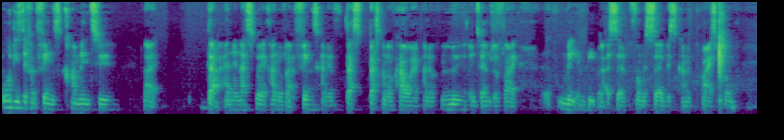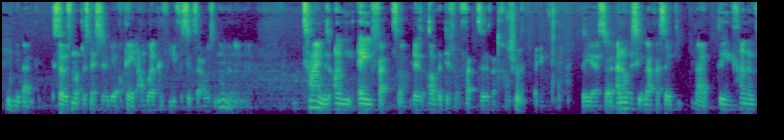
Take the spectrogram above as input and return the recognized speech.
all these different things come into like that, and then that's where kind of like things kind of that's that's kind of how I kind of move in terms of like meeting people at a service from a service kind of price point. Mm-hmm. Like, so it's not just necessarily okay, I'm working for you for six hours. No, no, no, no. Time is only a factor. There's other different factors that come. True. So yeah, so and obviously, like I said, like the kind of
